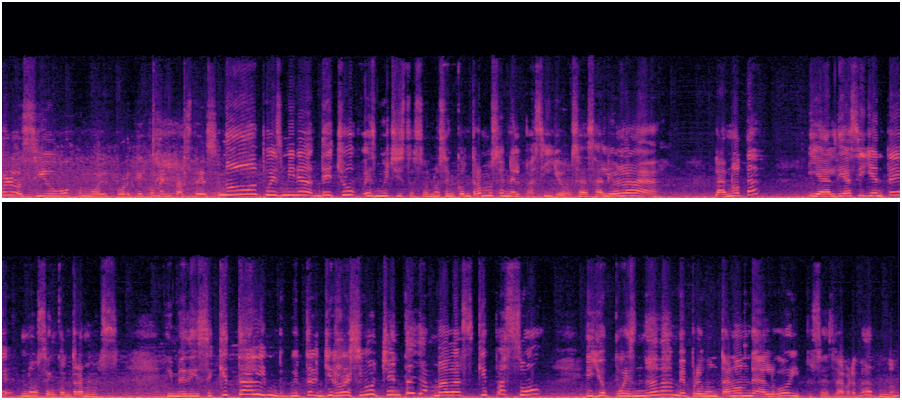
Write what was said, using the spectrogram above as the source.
pero sí hubo como el por qué comentaste eso. No, pues mira, de hecho es muy chistoso. Nos encontramos en el pasillo, o sea, salió la, la nota y al día siguiente nos encontramos. Y me dice, ¿qué tal? Recibo 80 llamadas, ¿qué pasó? Y yo, pues nada, me preguntaron de algo y pues es la verdad, ¿no?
